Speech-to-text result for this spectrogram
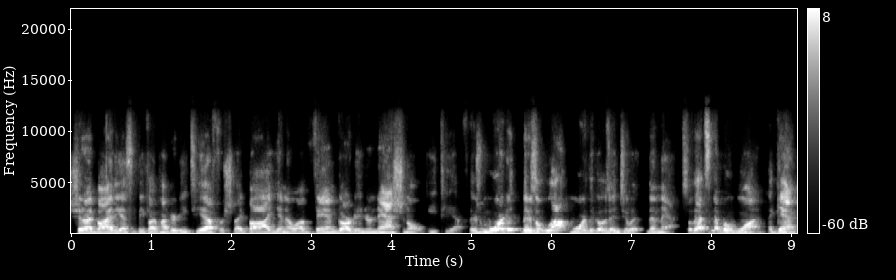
should I buy the S&P 500 ETF or should I buy, you know, a Vanguard International ETF? There's more to, there's a lot more that goes into it than that. So that's number one. Again,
